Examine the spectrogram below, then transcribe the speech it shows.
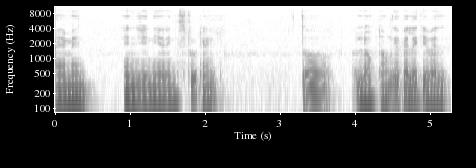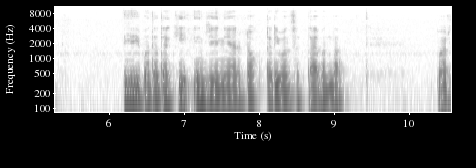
I am an engineering student तो लॉकडाउन के पहले केवल यही पता था कि इंजीनियर डॉक्टर ही बन सकता है बंदा। पर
